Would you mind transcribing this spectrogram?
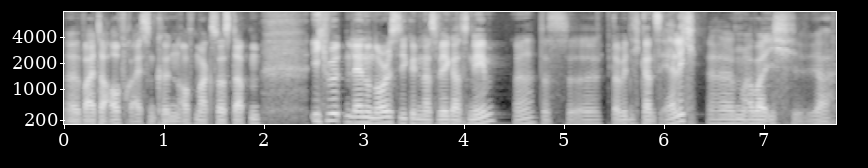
äh, weiter aufreißen können auf Max Verstappen. Ich würde einen Lando Norris-Sieg in Las Vegas nehmen. Ja, das, äh, da bin ich ganz ehrlich. Ähm, aber ich, ja,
